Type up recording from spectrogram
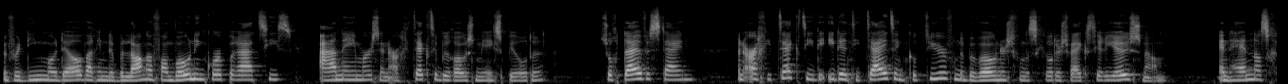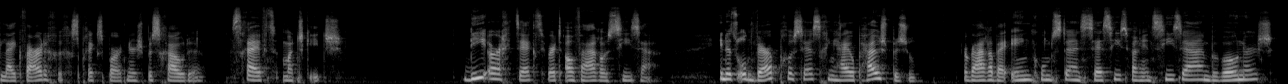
een verdienmodel waarin de belangen van woningcorporaties, aannemers en architectenbureaus meespeelden, zocht Duivenstein een architect die de identiteit en cultuur van de bewoners van de Schilderswijk serieus nam en hen als gelijkwaardige gesprekspartners beschouwde, schrijft Matschkic. Die architect werd Alvaro Siza. In het ontwerpproces ging hij op huisbezoek. Er waren bijeenkomsten en sessies waarin Siza en bewoners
